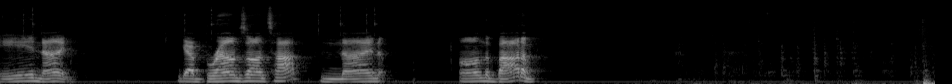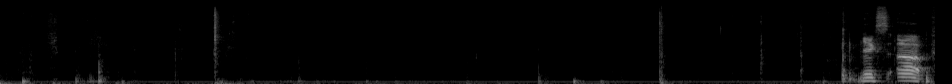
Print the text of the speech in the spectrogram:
And nine. Got Browns on top, nine on the bottom. Next up,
